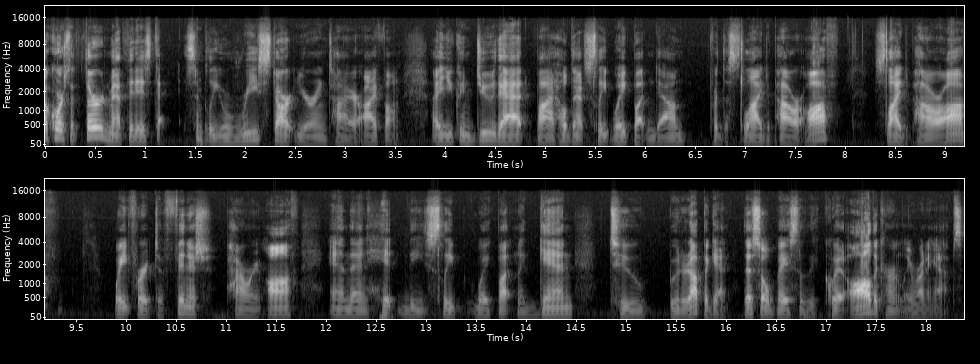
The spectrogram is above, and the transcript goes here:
Of course, the third method is to simply restart your entire iPhone. Uh, you can do that by holding that sleep wake button down for the slide to power off, slide to power off, wait for it to finish powering off, and then hit the sleep wake button again to boot it up again. This will basically quit all the currently running apps.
